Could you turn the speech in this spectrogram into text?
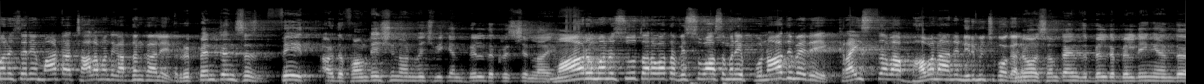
మనసు అనే మాట చాలా మందికి అర్థం కాలేదు. Repentance faith are the foundation on which we can build the Christian life మారు మనసు తర్వాత విశ్వాసం అనే పునాది మీదే క్రైస్తవ భవనాన్ని నిర్మించుకోగలం. No sometimes build a building and the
